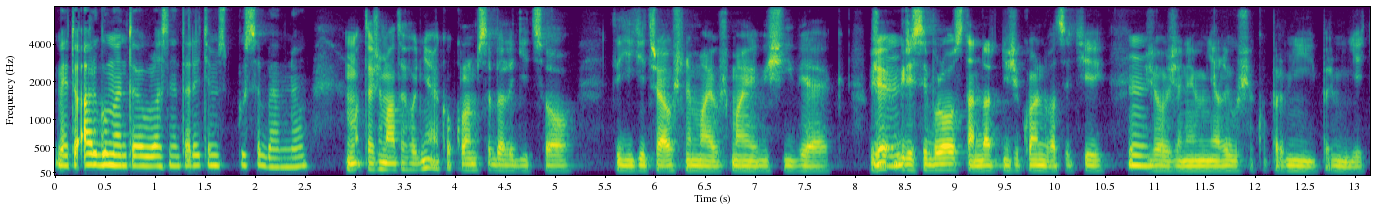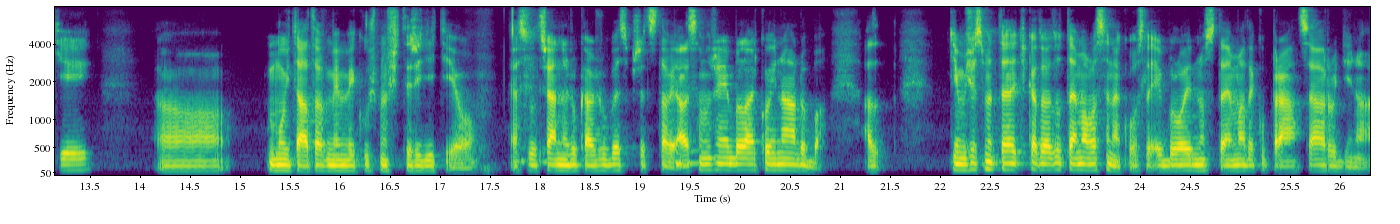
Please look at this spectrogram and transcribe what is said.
mi to argumentují vlastně tady tím způsobem, no. no. Takže máte hodně jako kolem sebe lidí, co ty děti třeba už nemají, už mají vyšší věk. Že mm. když si bylo standardní, že kolem 20, mm. že ženy měly už jako první, první děti. Uh, můj táta v mém věku už měl čtyři děti, jo. Já si to třeba nedokážu vůbec představit, mm. ale samozřejmě byla jako jiná doba. A tím, že jsme teďka tohleto téma vlastně nakousli, i bylo jedno z témat jako práce a rodina.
